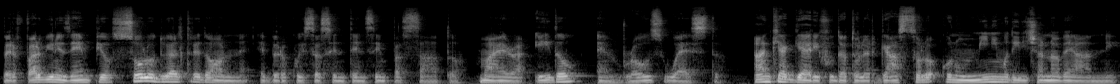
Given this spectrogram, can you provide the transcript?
Per farvi un esempio, solo due altre donne ebbero questa sentenza in passato, Myra Edel e Rose West. Anche a Gary fu dato l'ergastolo con un minimo di 19 anni,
